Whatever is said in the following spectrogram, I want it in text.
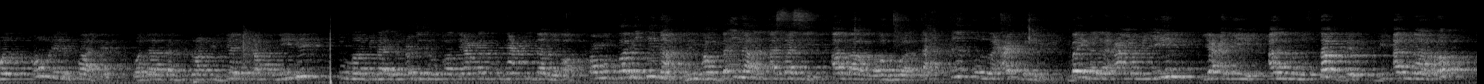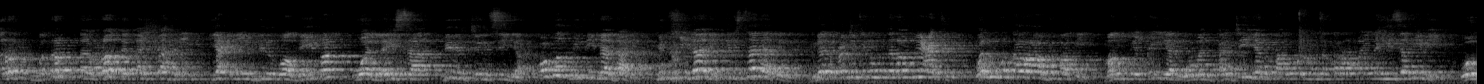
والقول الفاتح. وذلك باستراتيجية التقليدي ثم بناء الحجة القاطعة الدامغة فمنطلقين من مبدأنا الأساسي ألا وهو تحقيق العدل بين العاملين يعني أن نثبت بأن منطقيا ومنهجيا قانون المتطرفين زميلي وهو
